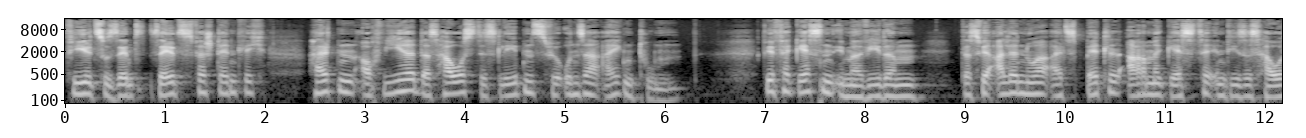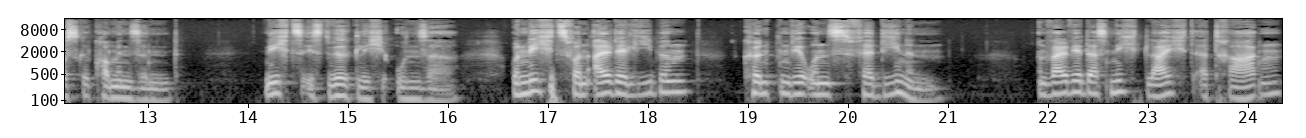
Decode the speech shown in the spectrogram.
Viel zu selbstverständlich halten auch wir das Haus des Lebens für unser Eigentum. Wir vergessen immer wieder, dass wir alle nur als bettelarme Gäste in dieses Haus gekommen sind. Nichts ist wirklich unser, und nichts von all der Liebe könnten wir uns verdienen. Und weil wir das nicht leicht ertragen,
